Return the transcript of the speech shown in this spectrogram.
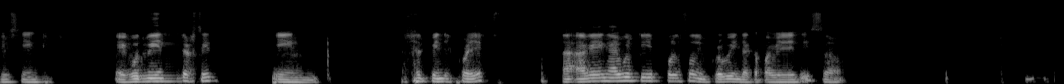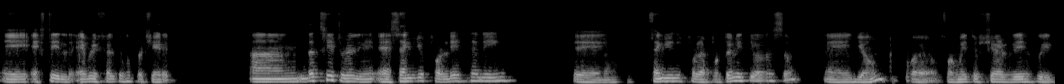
you think uh, would be interested in helping this project. Uh, again, I will keep also improving the capabilities. So uh, still, every help is appreciated. And that's it really. Uh, thank you for listening. Uh, thank you for the opportunity also, uh, John, for, for me to share this with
